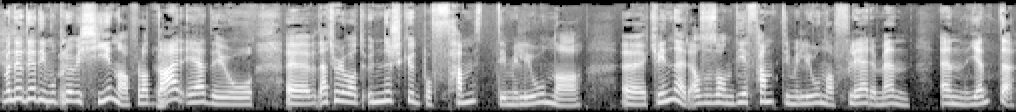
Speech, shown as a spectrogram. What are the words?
Men det er det de må prøve i Kina, for at der er det jo uh, Jeg tror det var et underskudd på 50 millioner uh, kvinner. Altså sånn, De er 50 millioner flere menn enn jenter.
